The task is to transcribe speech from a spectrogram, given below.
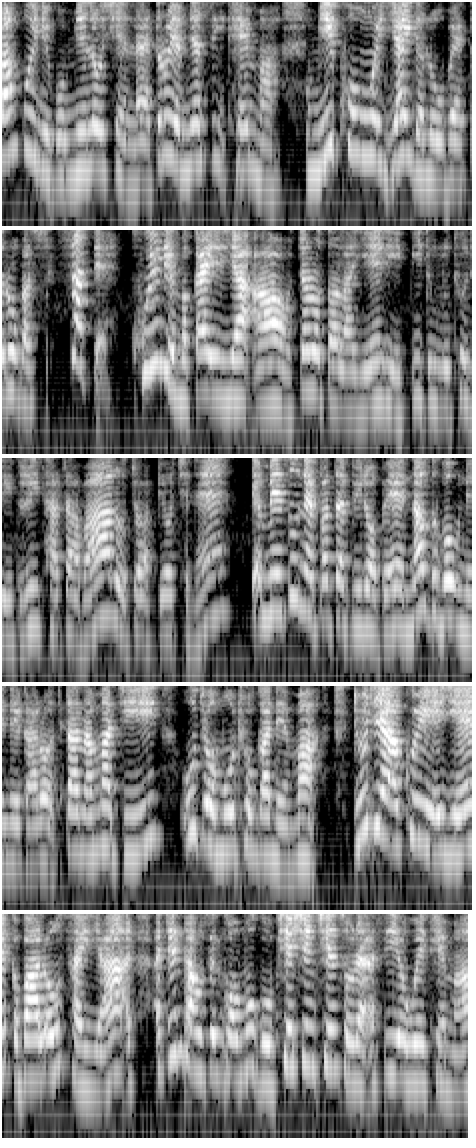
ပန်းပွင့်တွေကိုမြင်လို့ရှရင်လဲသူတို့ရဲ့မျက်စိထဲမှာမြီးခိုးငွေရိုက်တယ်လို့ပဲသူတို့ကစတ်တယ်ခွေးတွေမကိုက်ရအောင်ကျတို့တော်လာရဲတွေပြည်သူလူထုတွေသတိထားကြပါလို့ကျွန်တော်ပြောချင်တယ် အမေစုနဲ့ပတ်သက်ပြီးတော့ပဲနောက်တစ်ပုတ်အနေနဲ့ကတော့တာနာမကြီးဥကြုံမိုးထွန်းကနေမှဒုတိယအခွင့်အရေးကဘာလုံးဆိုင်ရာအကျဉ်းထောင်စင်ခေါ်မှုကိုဖြည့်ရှင်းခြင်းဆိုတဲ့အစည်းအဝေးထဲမှာ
